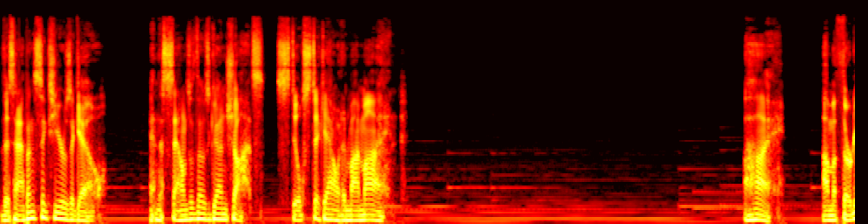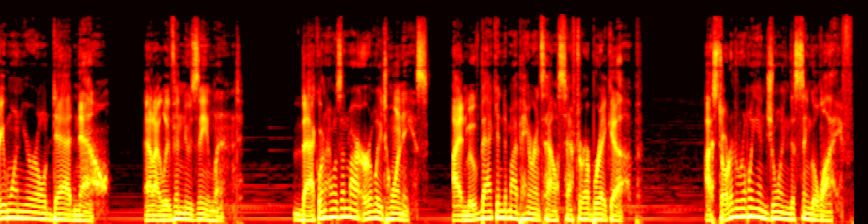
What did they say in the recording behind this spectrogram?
This happened six years ago, and the sounds of those gunshots still stick out in my mind. Hi, I'm a 31 year old dad now, and I live in New Zealand. Back when I was in my early 20s, I had moved back into my parents' house after our breakup. I started really enjoying the single life,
